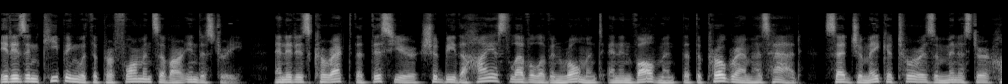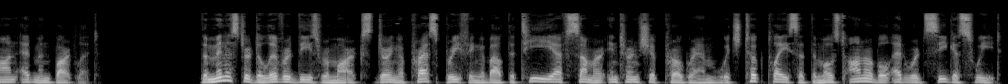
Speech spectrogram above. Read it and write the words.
It is in keeping with the performance of our industry, and it is correct that this year should be the highest level of enrollment and involvement that the program has had, said Jamaica Tourism Minister Hon Edmund Bartlett. The minister delivered these remarks during a press briefing about the TEF summer internship program which took place at the Most Honorable Edward Seaga Suite,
